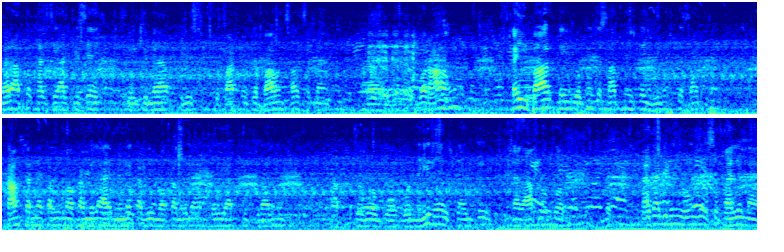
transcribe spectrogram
मेरा तो खैर सी से क्योंकि मैं पुलिस डिपार्टमेंट से बावन साल से मैं वो रहा हूँ। कई बार कई लोगों के साथ में कई यूनिट के साथ में काम करने का भी मौका मिला है मिलने का भी मौका मिला है। कई आपके पुराने आप जो लोग वो, नहीं रहे उस टाइम के शायद आप लोग तो पैदा भी नहीं होंगे उससे पहले मैं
